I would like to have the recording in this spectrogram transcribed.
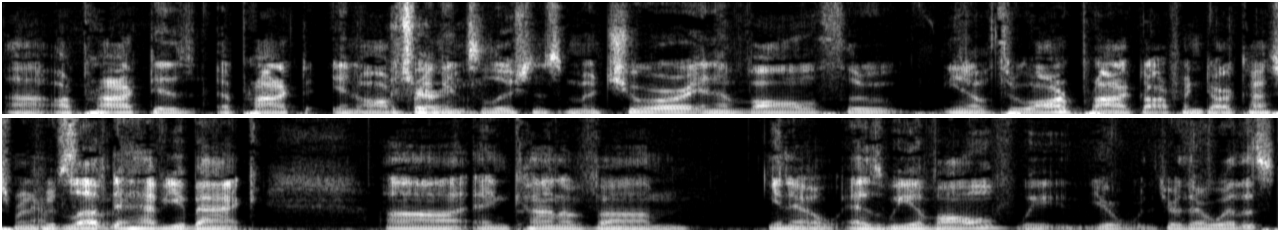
Uh, our product is a product in offering Maturing. and solutions mature and evolve through you know through our product offering to our customers. We'd love to have you back uh, and kind of um, you know as we evolve, we you're you're there with us.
